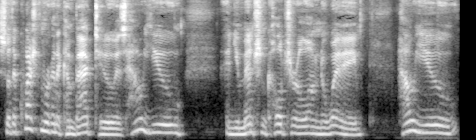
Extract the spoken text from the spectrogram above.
So, the question we're going to come back to is how you, and you mentioned culture along the way, how you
